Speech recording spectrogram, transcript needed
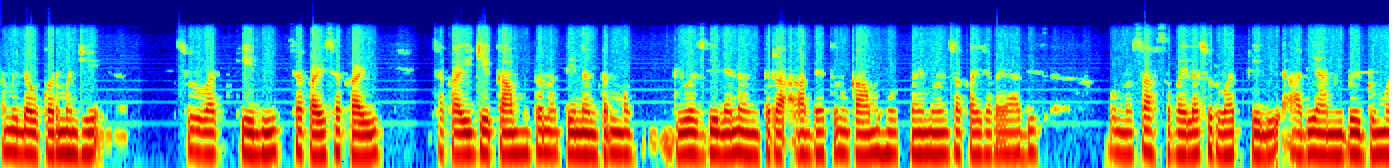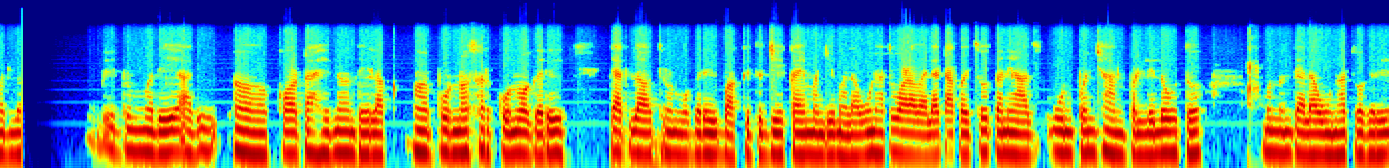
आम्ही लवकर म्हणजे सुरुवात केली. सकाळी सकाळी सकाळी जे काम होतं ना ते नंतर मग दिवस गेल्यानंतर अर्ध्यातून काम होत नाही म्हणून सकाळी सकाळी आधीच पूर्ण साफसफाईला सुरुवात केली. आधी आम्ही बेडरूम मधलं बेडरूममध्ये आधी कॉट आहे ना त्याला पूर्ण सरकोन वगैरे त्यातलं अथरून वगैरे बाकीचं जे काय म्हणजे मला उन्हात वाळवायला टाकायचं होतं आणि आज ऊन पण छान पडलेलं होतं. म्हणून त्याला उन्हात वगैरे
